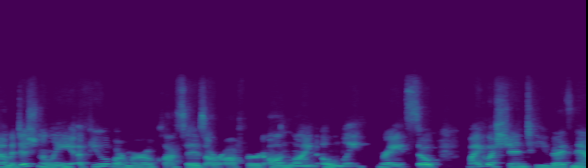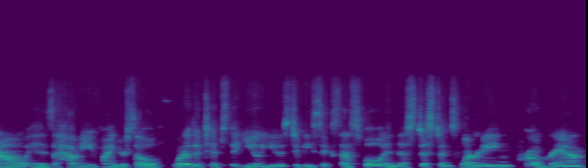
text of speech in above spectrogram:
Um, additionally, a few of our Murrow classes are offered online only, right? So, my question to you guys now is how do you find yourself? What are the tips that you use to be successful in this distance learning program,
